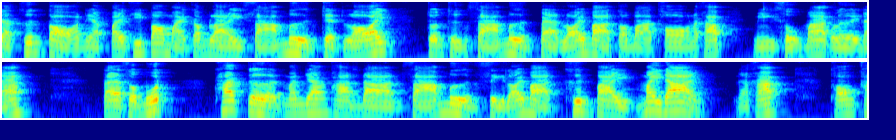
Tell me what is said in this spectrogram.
จะขึ้นต่อเนี่ยไปที่เป้าหมายกำไร 3,700 จนถึง 3,800 บาทต่อบาททองนะครับ มีสูงมากเลยนะ แต่สมมุติถ้าเกิดมันยังผ่านด่าน 3,400 บาทขึ้นไปไม่ได้นะครับ ทองค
